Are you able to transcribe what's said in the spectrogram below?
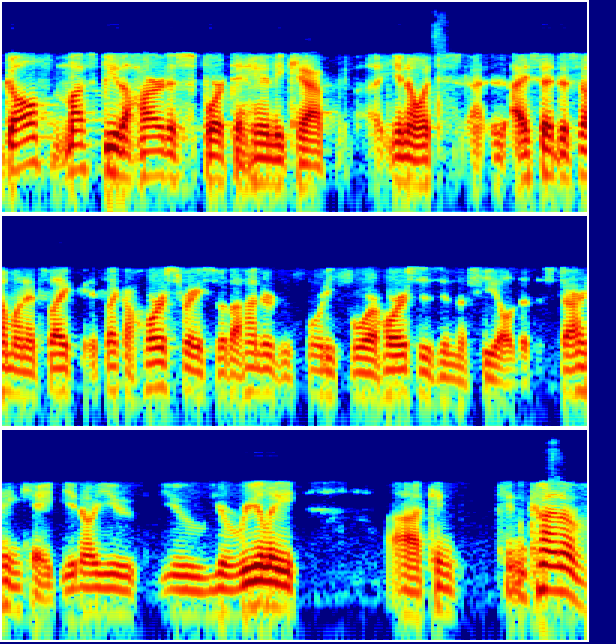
golf must be the hardest sport to handicap. Uh, you know, it's. I said to someone, it's like it's like a horse race with 144 horses in the field at the starting gate. You know, you you you really uh, can can kind of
